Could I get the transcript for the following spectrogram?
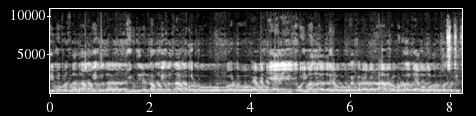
বিমুখতা দাম্ভিকতা ইহুদিরা দাম্ভিকতা গর্ব গর্ব এবং জ্ঞানী ও ইমানদারদের অবজ্ঞা করার প্রবণতা ব্যাপকভাবে প্রচলিত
